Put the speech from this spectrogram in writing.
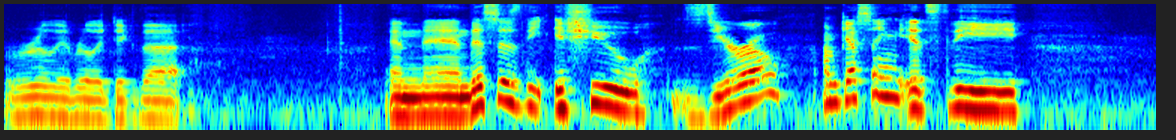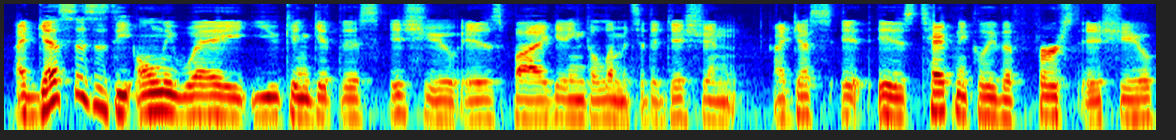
Really, really dig that. And then this is the issue zero, I'm guessing. It's the, I guess this is the only way you can get this issue is by getting the limited edition. I guess it is technically the first issue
